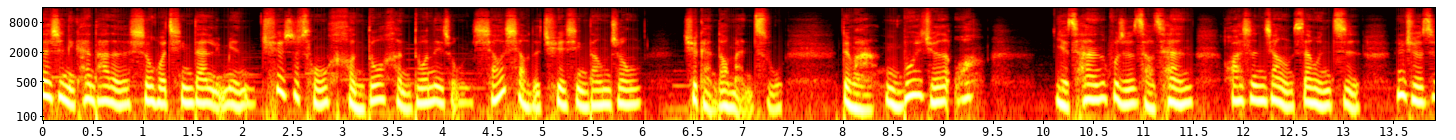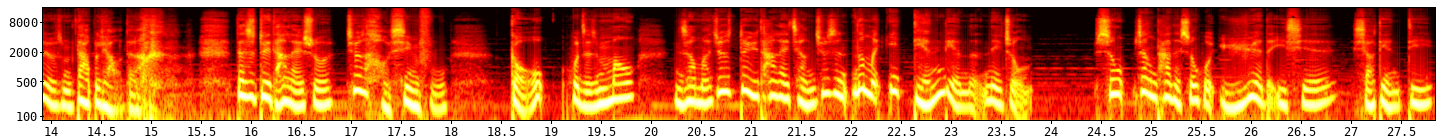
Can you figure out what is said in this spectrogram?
但是你看他的生活清单里面，却是从很多很多那种小小的确幸当中去感到满足，对吗？你不会觉得哇，野餐或者是早餐花生酱三文治，你觉得这有什么大不了的？但是对他来说，就是好幸福。狗。或者是猫，你知道吗？就是对于他来讲，就是那么一点点的那种生，让他的生活愉悦的一些小点滴，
